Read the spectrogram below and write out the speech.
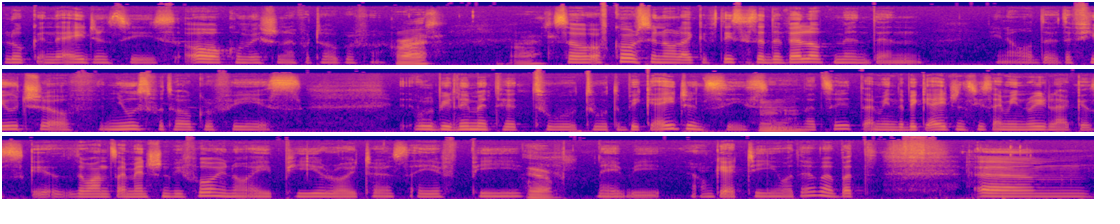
look in the agencies or commission a photographer. right. Right. So of course, you know, like if this is a development, then you know the the future of news photography is will be limited to to the big agencies. You know, Mm. that's it. I mean, the big agencies. I mean, really, like is, the ones I mentioned before. You know, AP, Reuters, AFP Yeah. maybe you know, Getty, whatever. But um,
